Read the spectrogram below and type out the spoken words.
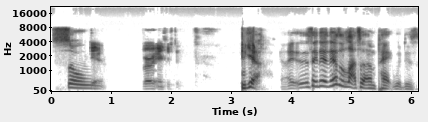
So Yeah. Very interesting. yeah I I say there, there's a lot to unpack with this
